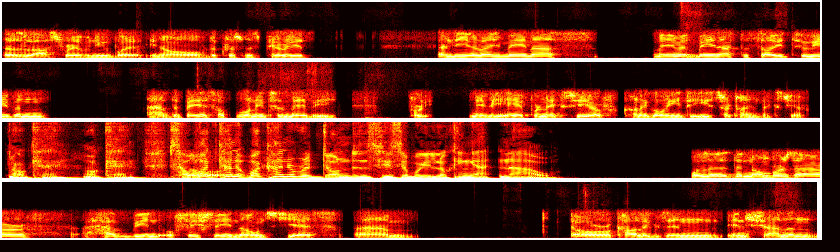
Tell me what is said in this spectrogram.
there's lost revenue, but you know over the Christmas period, and the airline may not may may not decide to even have the base up running till maybe for maybe April next year, kind of going into Easter time next year. Okay, okay. So, so what kind of what kind of redundancies are we looking at now? Well, the, the numbers are haven't been officially announced yet. Um, our colleagues in in Shannon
